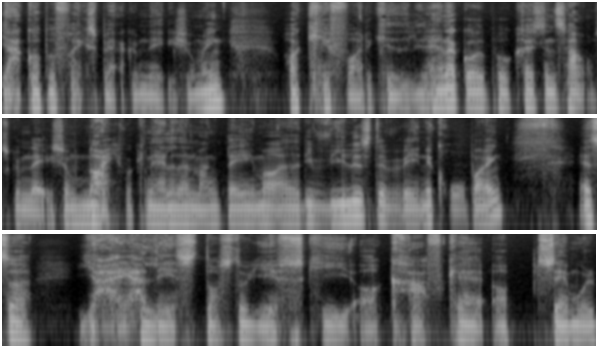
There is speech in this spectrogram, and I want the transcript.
Jeg har gået på Frederiksberg Gymnasium, ikke? Hold kæft, hvor er det kedeligt. Han har gået på Christianshavns Gymnasium. Nøj, hvor knaldede han mange damer, og havde de vildeste vennegrupper, ikke? Altså, jeg har læst Dostojevski og Kafka og Samuel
